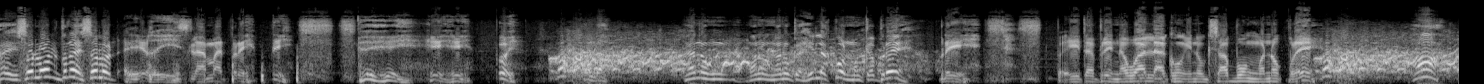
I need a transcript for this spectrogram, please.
Ay, sulod, pre, sulod. Ay, ay, salamat, pre. Hey, hey, hey, hey. Uy, hala. Anong, anong, anong kahilakon, ka, pre? pre. Paita, pre, nawala akong inog sabong manok, pre. Ha?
